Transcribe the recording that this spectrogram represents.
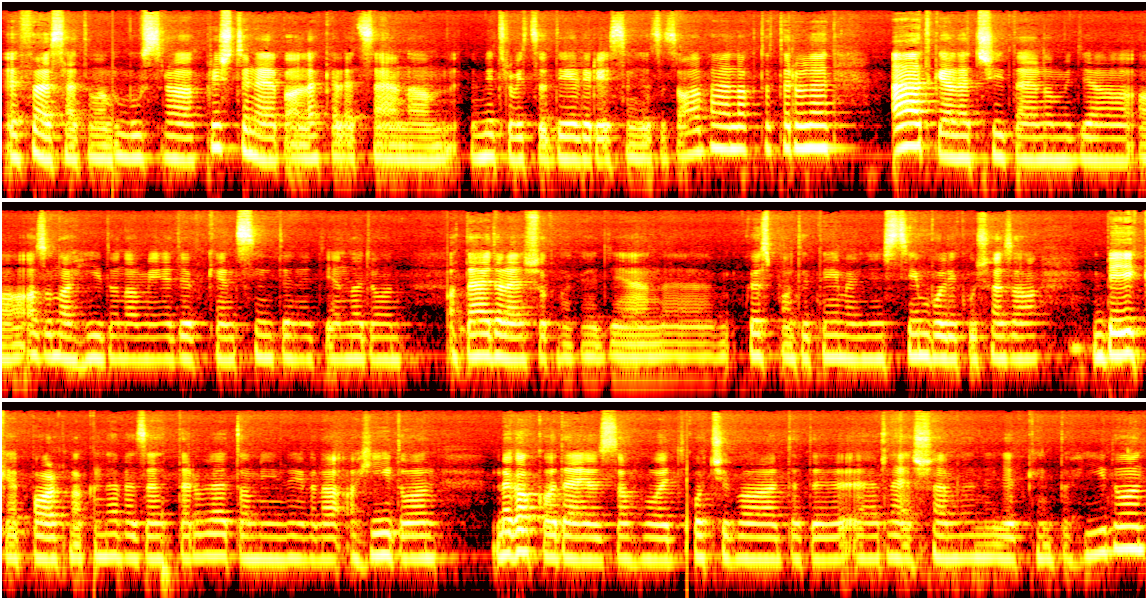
felszálltam a buszra Pristinában, le kellett szállnom Mitrovica déli részén, hogy ez az Albán lakta terület, át kellett sétálnom ugye a, a, azon a hídon, ami egyébként szintén egy ilyen nagyon a tárgyalásoknak egy ilyen központi téma, ilyen szimbolikus az a békeparknak nevezett terület, ami néven a, a hídon megakadályozza, hogy kocsival, tehát át lehessen menni egyébként a hídon,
